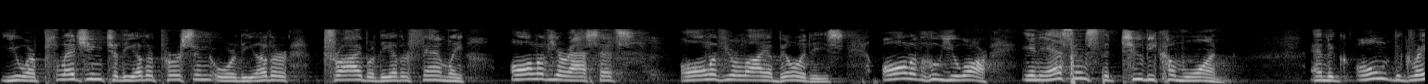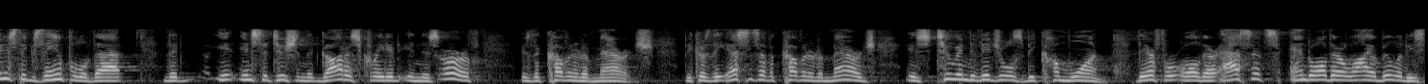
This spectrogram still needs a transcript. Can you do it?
you are pledging to the other person or the other tribe or the other family all of your assets, all of your liabilities, all of who you are. In essence, the two become one. And the, the greatest example of that, the institution that God has created in this earth, is the covenant of marriage. Because the essence of a covenant of marriage is two individuals become one. Therefore, all their assets and all their liabilities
